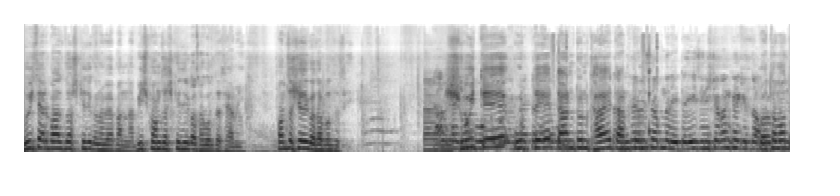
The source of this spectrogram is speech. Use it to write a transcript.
দুই চার পাঁচ দশ কেজি কোনো ব্যাপার না। বিশ পঞ্চাশ কেজির কথা বলতেছি আমি। পঞ্চাশ কেজির কথা বলতেছি। শুইতে উঠতে টান টুন খায় টান টুন আপনার এটা এই জিনিসটা টান খায় কিন্তু প্রথমত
